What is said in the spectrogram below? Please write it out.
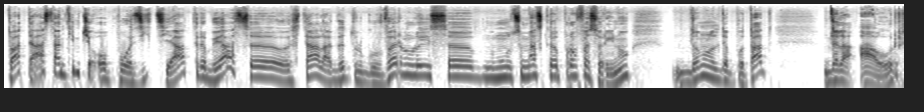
Toate astea în timp ce opoziția trebuia să stea la gâtul guvernului să mulțumească profesorii, nu? Domnul deputat de la AUR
